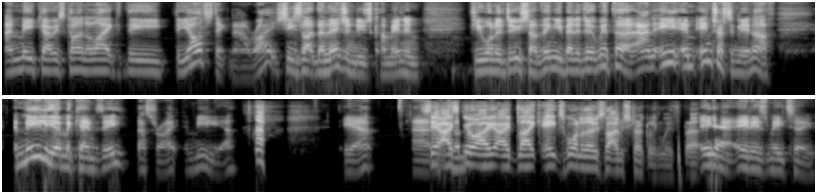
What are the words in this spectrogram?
And Miko is kind of like the the yardstick now, right? She's like the legend who's come in, and if you want to do something, you better do it with her. And um, interestingly enough, Amelia McKenzie, that's right, Amelia, yeah. uh, See, I still, I, I'd like. It's one of those that I'm struggling with, but yeah, it is me too.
